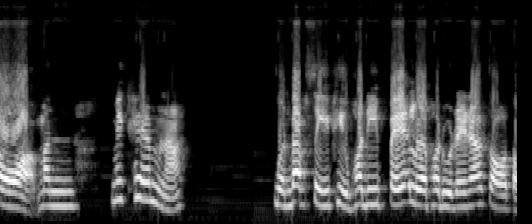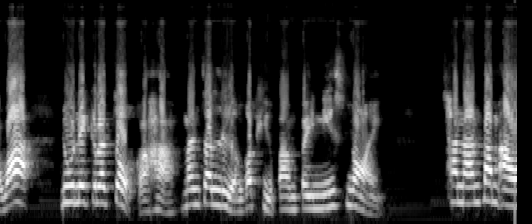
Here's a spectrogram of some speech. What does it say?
จอมันไม่เข้มนะ เหมือนแบบสีผิวพอดีเป๊ะเลยพอดูในหน้าจอแต่ว่า ดูในกระจกอะค่ะ มันจะเหลืองกว่าผิวปาล์มไปนิดหน่อย ฉะนั้นปาล์มเอา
